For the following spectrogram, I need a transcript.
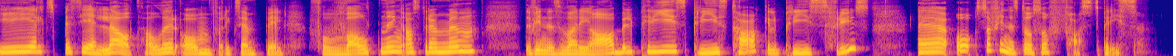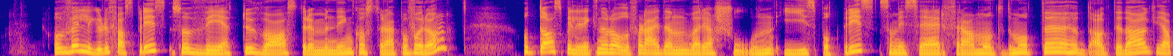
helt spesielle avtaler om for eksempel forvaltning av strømmen, det finnes variabel pris, pristak eller prisfrys, eh, og så finnes det også fastpris. Og velger du fastpris, så vet du hva strømmen din koster deg på forhånd, og da spiller det ikke noen rolle for deg den variasjonen i spotpris som vi ser fra måned til måned, dag til dag, ja,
